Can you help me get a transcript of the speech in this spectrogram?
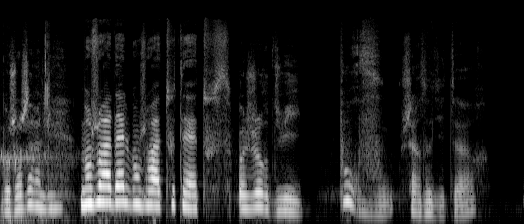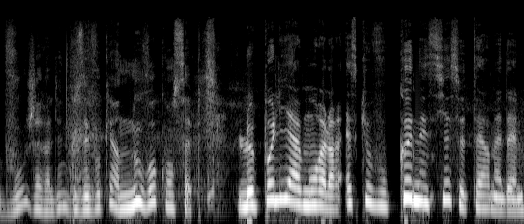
Bonjour Géraldine. Bonjour Adèle, bonjour à toutes et à tous. Aujourd'hui, pour vous, chers auditeurs, vous, Géraldine, vous évoquez un nouveau concept. Le polyamour. Alors, est-ce que vous connaissiez ce terme, Adèle?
